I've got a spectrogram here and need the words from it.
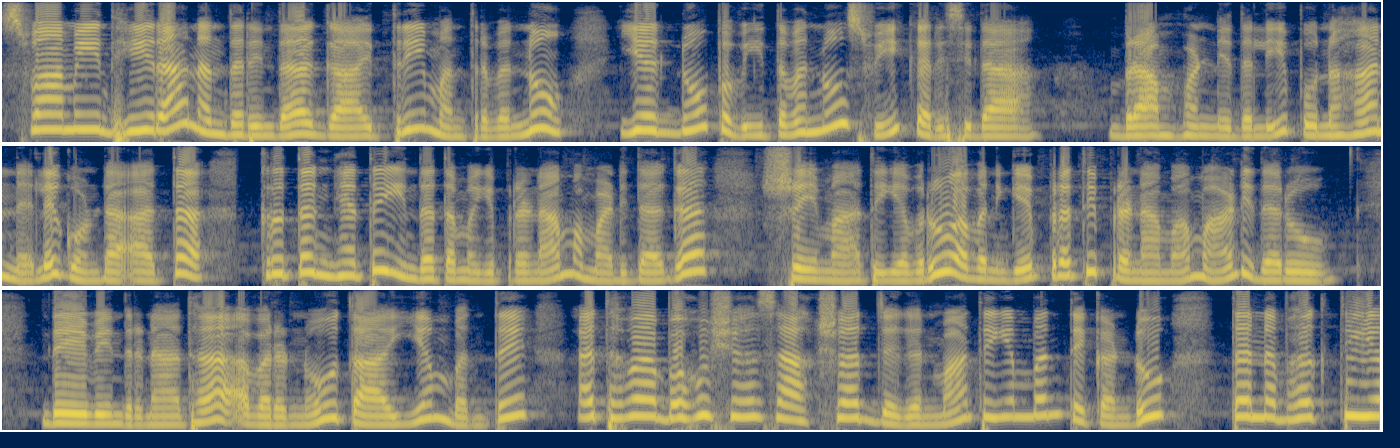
ಸ್ವಾಮಿ ಧೀರಾನಂದರಿಂದ ಗಾಯತ್ರಿ ಮಂತ್ರವನ್ನು ಯಜ್ಞೋಪವೀತವನ್ನೂ ಸ್ವೀಕರಿಸಿದ. ಬ್ರಾಹ್ಮಣ್ಯದಲ್ಲಿ ಪುನಃ ನೆಲೆಗೊಂಡ ಆತ ಕೃತಜ್ಞತೆಯಿಂದ ತಮಗೆ ಪ್ರಣಾಮ ಮಾಡಿದಾಗ ಶ್ರೀಮಾತೆಯವರು ಅವನಿಗೆ ಪ್ರತಿ ಪ್ರಣಾಮ ಮಾಡಿದರು. ದೇವೇಂದ್ರನಾಥ ಅವರನ್ನು ತಾಯಿಯೆಂಬಂತೆ ಅಥವಾ ಬಹುಶಃ ಸಾಕ್ಷಾತ್ ಜಗನ್ಮಾತೆ ಎಂಬಂತೆ ಕಂಡು ತನ್ನ ಭಕ್ತಿಯ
